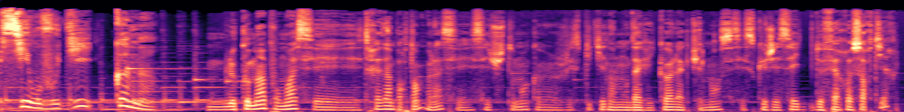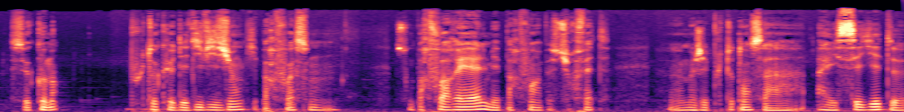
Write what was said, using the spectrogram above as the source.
Si on vous dit commun. Le commun pour moi c'est très important. Voilà, c'est justement comme je l'expliquais dans le monde agricole actuellement, c'est ce que j'essaye de faire ressortir, ce commun, plutôt que des divisions qui parfois sont sont parfois réelles mais parfois un peu surfaites. Euh, moi j'ai plutôt tendance à, à essayer de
